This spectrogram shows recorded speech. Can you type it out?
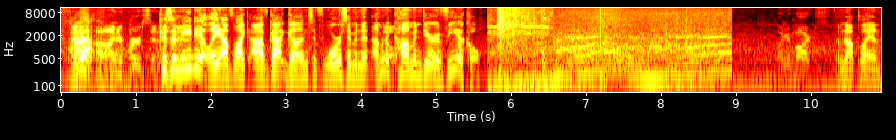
Yeah. on your person. Because immediately I've like, I've got guns. If war is imminent, I'm going to commandeer a vehicle. On your marks. I'm not playing.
